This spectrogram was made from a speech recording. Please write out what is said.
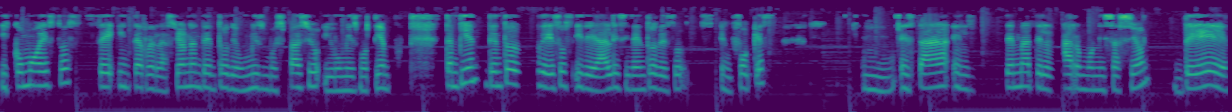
y cómo estos se interrelacionan dentro de un mismo espacio y un mismo tiempo. También dentro de esos ideales y dentro de esos enfoques mm, está el tema de la armonización de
